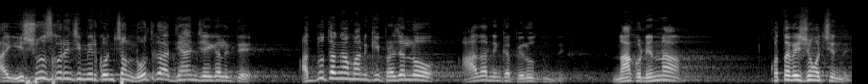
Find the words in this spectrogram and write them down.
ఆ ఇష్యూస్ గురించి మీరు కొంచెం లోతుగా అధ్యయనం చేయగలిగితే అద్భుతంగా మనకి ప్రజల్లో ఆదరణ ఇంకా పెరుగుతుంది. నాకు నిన్న కొత్త విషయం వచ్చింది.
